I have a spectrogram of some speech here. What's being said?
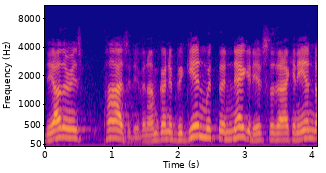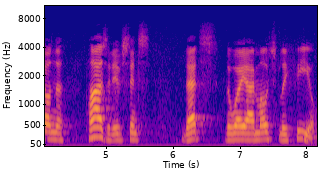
the other is positive. And I'm going to begin with the negative so that I can end on the positive since that's the way I mostly feel.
